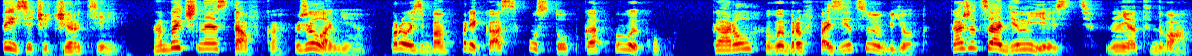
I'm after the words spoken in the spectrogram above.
тысяча чертей. Обычная ставка, желание, просьба, приказ, уступка, выкуп. Карл, выбрав позицию, бьет. Кажется, один есть. Нет, два.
